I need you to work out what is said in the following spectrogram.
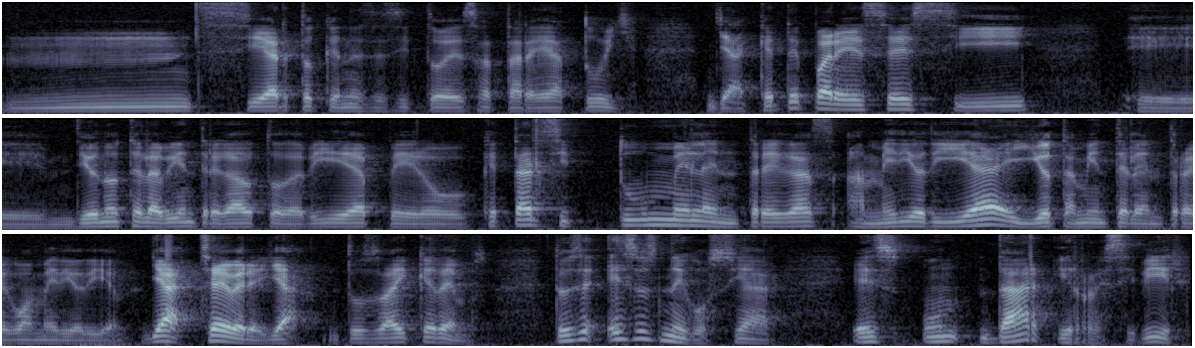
mmm, cierto que necesito esa tarea tuya. Ya, ¿qué te parece si eh, yo no te la había entregado todavía, pero qué tal si tú me la entregas a mediodía y yo también te la entrego a mediodía? Ya, chévere, ya. Entonces ahí quedemos. Entonces eso es negociar, es un dar y recibir.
